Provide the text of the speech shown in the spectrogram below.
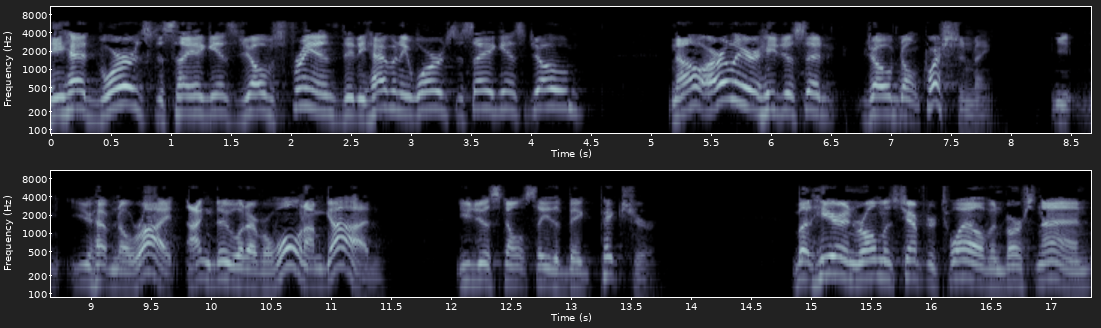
He had words to say against Job's friends. Did he have any words to say against Job? No. Earlier he just said, Job, don't question me. You, you have no right. I can do whatever I want. I'm God. You just don't see the big picture. But here in Romans chapter 12 and verse 9,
